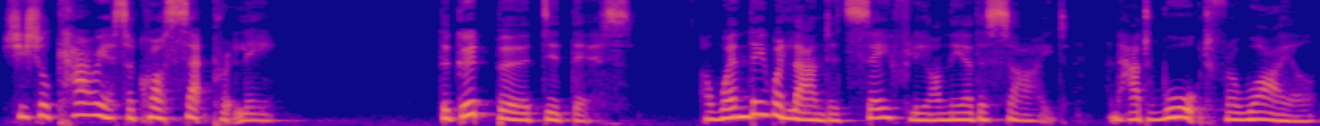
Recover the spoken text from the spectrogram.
She shall carry us across separately. The good bird did this, and when they were landed safely on the other side and had walked for a while,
